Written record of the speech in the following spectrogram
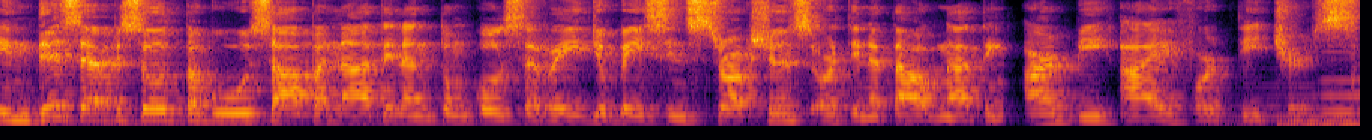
In this episode, pag-uusapan natin ang tungkol sa radio-based instructions or tinatawag nating RBI for teachers.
